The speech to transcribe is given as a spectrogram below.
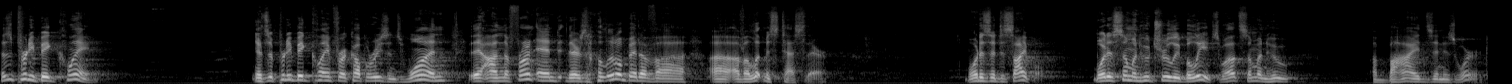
This is a pretty big claim. It's a pretty big claim for a couple reasons. One, on the front end, there's a little bit of a, uh, of a litmus test there. What is a disciple? What is someone who truly believes? Well, it's someone who abides in his word.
